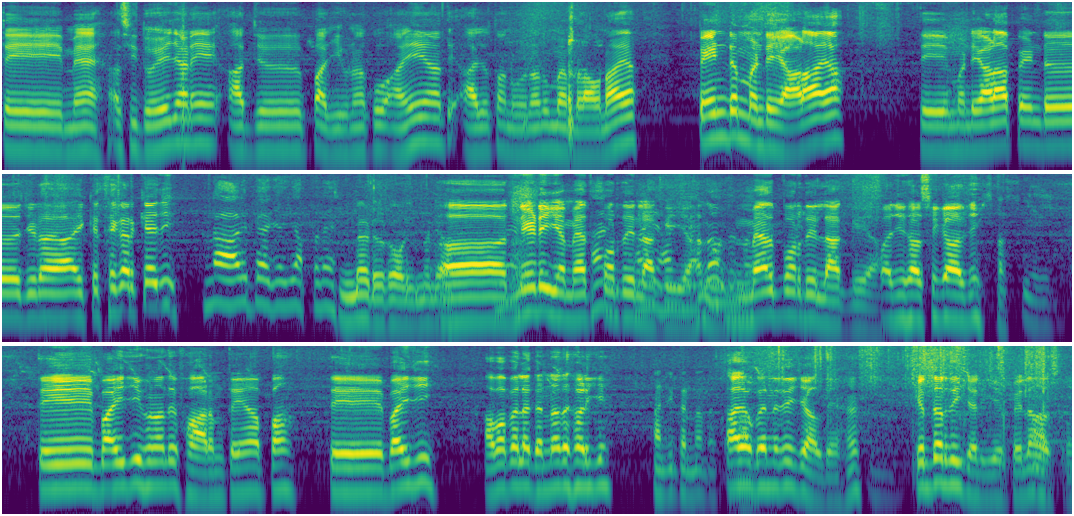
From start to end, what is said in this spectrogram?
ਤੇ ਮੈਂ ਅਸੀਂ ਦੋਏ ਜਾਣੇ ਅੱਜ ਭਾਜੀ ਉਹਨਾਂ ਕੋ ਆਏ ਆ ਤੇ ਅੱਜ ਤੁਹਾਨੂੰ ਉਹਨਾਂ ਨੂੰ ਮੈਂ ਮਿਲਾਉਣਾ ਆ। ਪਿੰਡ ਮੰਡਿਆਲਾ ਆ ਤੇ ਮੰਡਿਆਲਾ ਪਿੰਡ ਜਿਹੜਾ ਆ ਇਹ ਕਿੱਥੇ ਕਰਕੇ ਆ ਜੀ? ਨਾਲ ਹੀ ਪੈ ਗਿਆ ਜੀ ਆਪਣੇ। ਮੇੜੋ ਰੌਲੀ ਮੰਡਿਆ ਅਹ ਨੇੜੇ ਹੀ ਆ ਮਹਿਤਪੁਰ ਦੇ ਲਾਗੇ ਹੀ ਆ ਹਨਾ? ਮਹਿਤਪੁਰ ਦੇ ਲਾਗੇ ਆ। ਭਾਜੀ ਸਤਿ ਸ਼੍ਰੀ ਅਕਾਲ ਜੀ। ਤੇ ਬਾਈ ਜੀ ਹੁਣਾਂ ਦੇ ਫਾਰਮ ਤੇ ਆ ਆਪਾਂ। ਤੇ ਬਾਈ ਜੀ ਆਪਾਂ ਪਹਿਲਾਂ ਗੰਨਾ ਦਿਖਾ ਲਈਏ। ਹਾਂਜੀ ਕਰਨਾ ਤਾਂ ਆਜੋ ਗੰਨੇ ਤੇ ਚੱਲਦੇ ਹਾਂ। ਕਿੱਧਰ ਦੀ ਚੱਲੀਏ ਪਹਿਲਾਂ ਦੱਸੋ?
